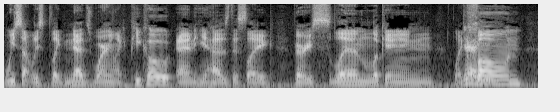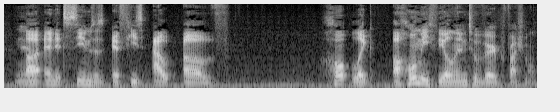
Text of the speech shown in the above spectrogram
we saw at least like ned's wearing like a pea coat and he has this like very slim looking like Yeah, he- phone Yeah. uh, and it seems as if he's out of ho- like a homey feel and into a very professional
